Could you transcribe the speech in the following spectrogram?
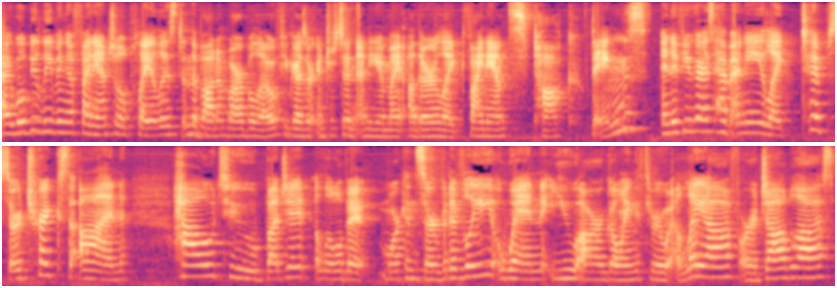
I will be leaving a financial playlist in the bottom bar below if you guys are interested in any of my other like finance talk things. And if you guys have any like tips or tricks on how to budget a little bit more conservatively when you are going through a layoff or a job loss,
